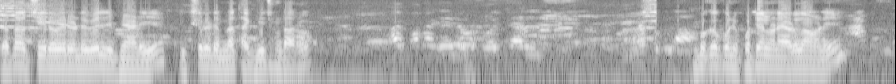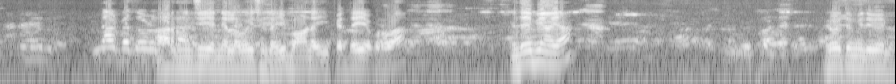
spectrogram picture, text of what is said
జత వచ్చి ఇరవై రెండు వేలు చెప్పినాడు. ఫిక్స్డ్ ఫిక్స్ రేట్ ఏమైనా తగ్గించుకుంటారు? ఇంకొక కొన్ని పొట్టేళ్ళు ఉన్నాయి అడుగుదామని. ఆరు నుంచి ఎన్ని నెలల వయసు ఉంటాయి బాగుంటాయి పెద్ద కురవ? ఎంత అయిపోయాయా ఇరవై తొమ్మిది వేలు.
